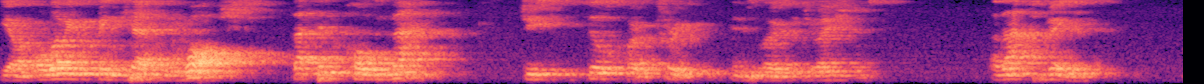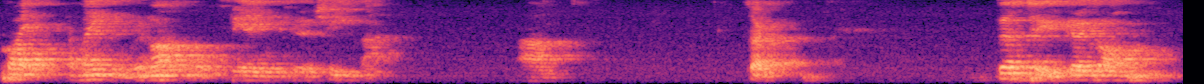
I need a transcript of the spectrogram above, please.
You know, although he was being carefully watched, that didn't hold him back. Jesus still spoke truth into those situations. And that to me is quite amazing, remarkable to be able to achieve that. Um, so, verse 2 goes on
